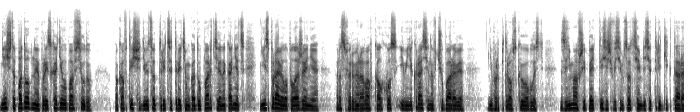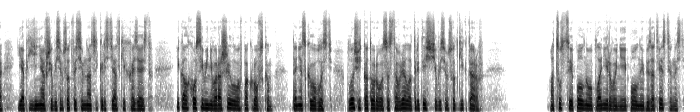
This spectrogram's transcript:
Нечто подобное происходило повсюду, пока в 1933 году партия наконец не исправила положение, расформировав колхоз имени Красина в Чубарове, Днепропетровская область, занимавший 5873 гектара и объединявший 818 крестьянских хозяйств, и колхоз имени Ворошилова в Покровском, Донецкая область, площадь которого составляла 3800 гектаров. Отсутствие полного планирования и полная безответственность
